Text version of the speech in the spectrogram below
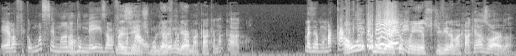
Ela fica uma semana Não, do mês, ela fica Mas, mal. gente, mulher Ela é mulher, mal. macaco é macaco. Mas é uma macaca A única mulher que eu conheço que vira macaca é a Zorla,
